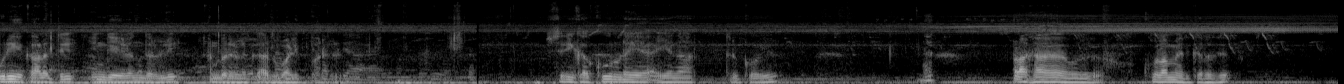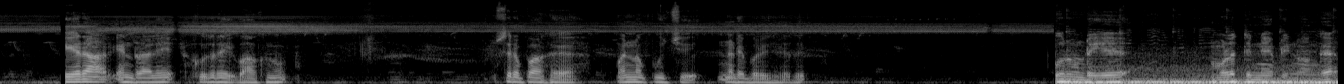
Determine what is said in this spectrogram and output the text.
உரிய காலத்தில் இங்கே எழுந்தருளி நண்பர்களுக்கு அருள்வாளிப்பார்கள் ஸ்ரீ கக்கூருடைய ஐயனார் திருக்கோயில் அழகாக ஒரு குளம் இருக்கிறது. ஏறார் என்றாலே குதிரை வாகனம். சிறப்பாக வண்ணப்பூச்சு நடைபெறுகிறது. ஊருடைய முளத்திண்ணை அப்படின்வாங்க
